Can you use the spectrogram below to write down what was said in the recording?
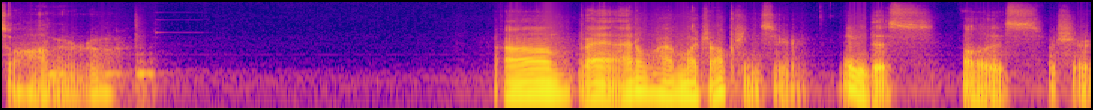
So Hamaru. Um, man, I don't have much options here. Maybe this. Oh, this for sure.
